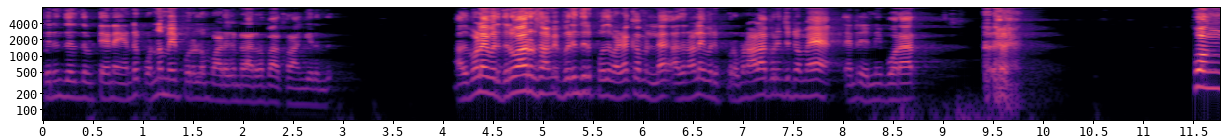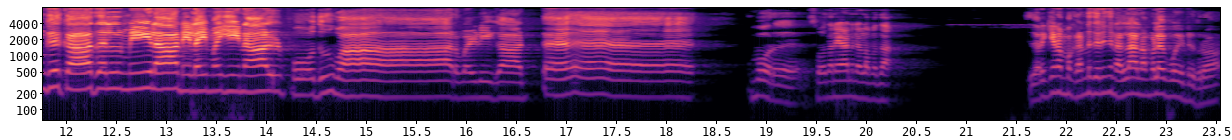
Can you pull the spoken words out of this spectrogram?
பிரிந்திருந்து விட்டேனே என்று பொன்னுமை பொருளும் பாடுகின்றார் பார்க்குறோம் அங்கிருந்து. அதுபோல் இவர் திருவாரூர் சாமி பிரிந்திருப்பது வழக்கம் இல்லை அதனால் இவர் ரொம்ப நாளாக பிரிஞ்சிட்டோமே என்று எண்ணி போகிறார் பொங்கு காதல் மீளா நிலைமையினால் போதுவார் வழிகாட்ட. ரொம்ப ஒரு சோதனையான நிலைமை தான் இது வரைக்கும் நம்ம கண்ணு தெரிஞ்சு நல்லா நம்மளே போயிட்டுருக்குறோம்.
